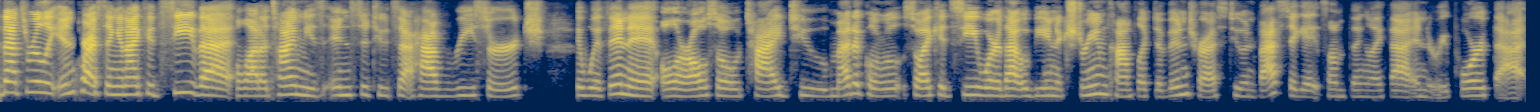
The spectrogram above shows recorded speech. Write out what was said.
that's really interesting. And I could see that a lot of time these institutes that have research within it are also tied to medical so i could see where that would be an extreme conflict of interest to investigate something like that and to report that.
